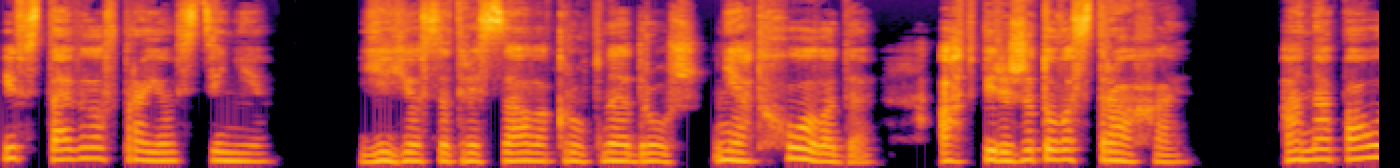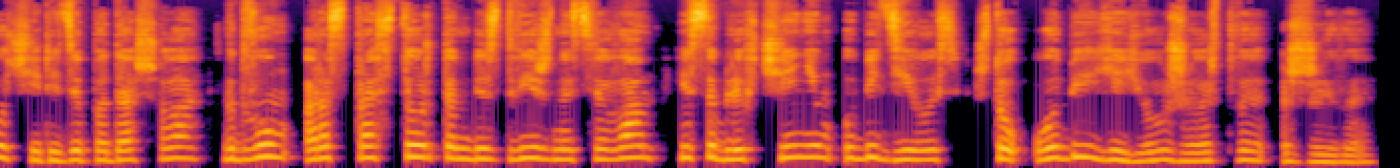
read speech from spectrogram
и вставила в проем в стене. Ее сотрясала крупная дрожь не от холода, а от пережитого страха. Она по очереди подошла к двум распростертым бездвижно телам и с облегчением убедилась, что обе ее жертвы живы.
